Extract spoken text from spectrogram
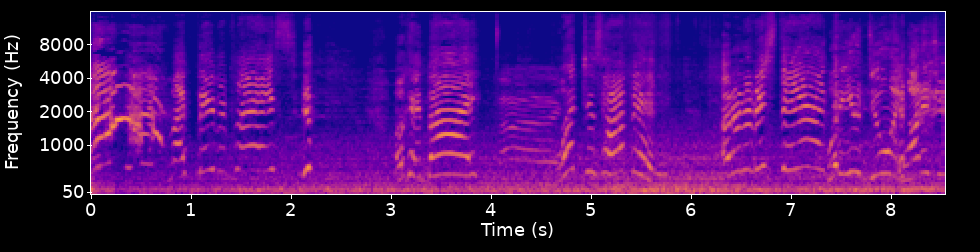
Ah! My favorite place! okay, bye. Bye. What just happened? I don't understand. What are you doing? Why did you?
